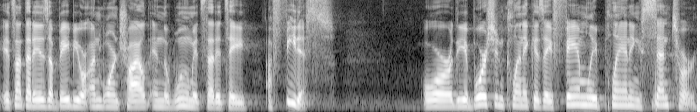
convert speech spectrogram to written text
it's not that it is a baby or unborn child in the womb, it's that it's a, a fetus. Or the abortion clinic is a family planning center.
